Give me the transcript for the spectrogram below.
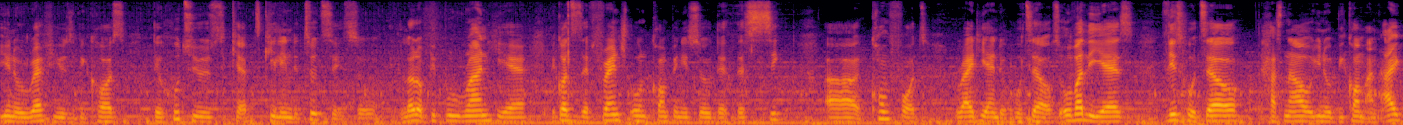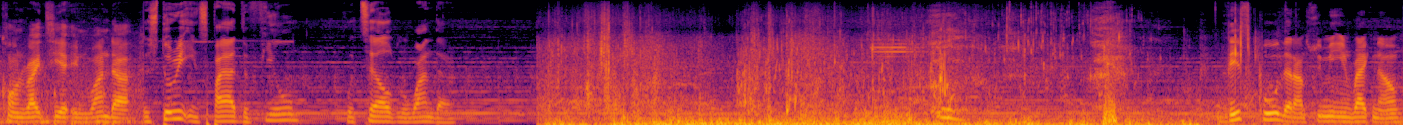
you know, refuge because the Hutus kept killing the Tutsis. So a lot of people ran here because it's a French-owned company, so they, they seek uh, comfort right here in the hotel. So over the years, this hotel has now, you know, become an icon right here in Rwanda. The story inspired the film Hotel Rwanda. this pool that I'm swimming in right now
